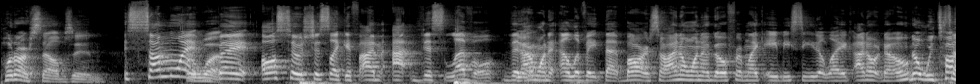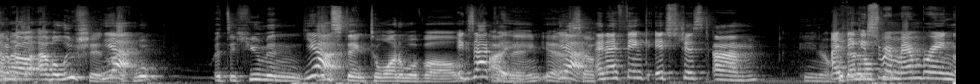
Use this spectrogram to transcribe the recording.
put ourselves in? Somewhat, but also it's just like if I'm at this level, then I want to elevate that bar. So I don't want to go from like ABC to like I don't know. No, we talk about other- evolution. Yeah. Like, wh- it's a human Yeah. instinct to want to evolve. exactly. I think. Yeah. yeah. So, and I think it's just um you know, I think it's remembering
